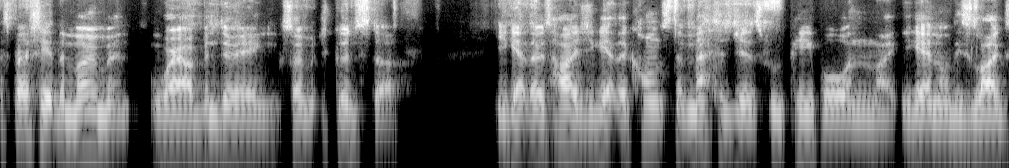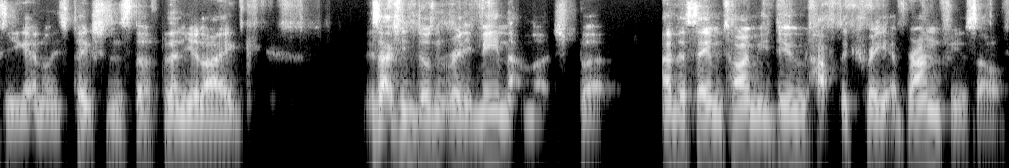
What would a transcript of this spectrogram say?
especially at the moment where I've been doing so much good stuff you get those highs, you get the constant messages from people, and like you're getting all these likes and you're getting all these pictures and stuff. But then you're like, this actually doesn't really mean that much. But at the same time, you do have to create a brand for yourself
